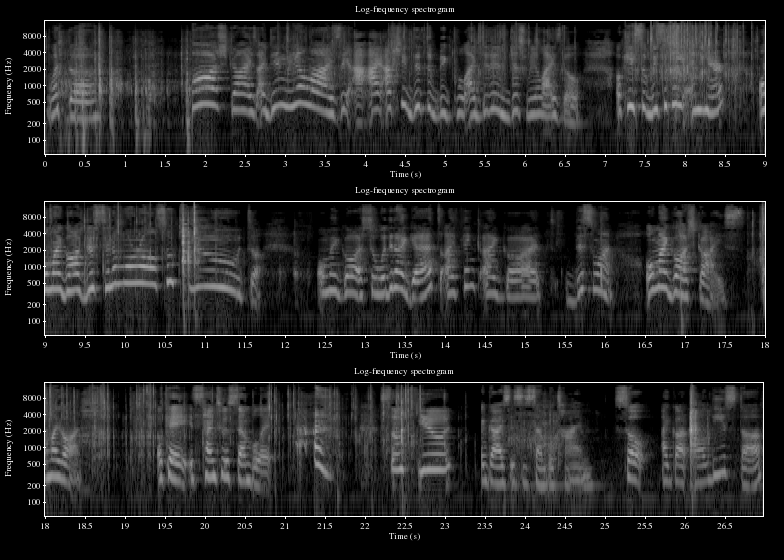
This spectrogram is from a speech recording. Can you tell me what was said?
What the? Gosh, guys, I didn't realize. I, I actually did the big pull. I didn't just realize though. Okay, so basically in here, oh my gosh, there's Cinnamoroll, so cute. Oh my gosh, so what did I get? I think I got this one. Oh my gosh, guys. Oh my gosh. Okay, it's time to assemble it. so cute. Hey guys, it's assemble time. So I got all these stuff.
